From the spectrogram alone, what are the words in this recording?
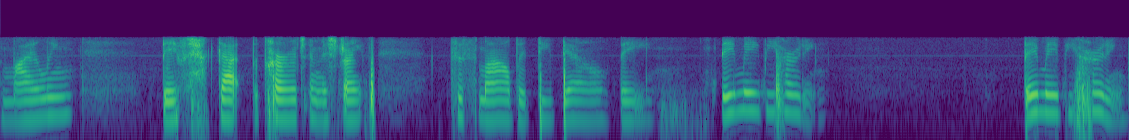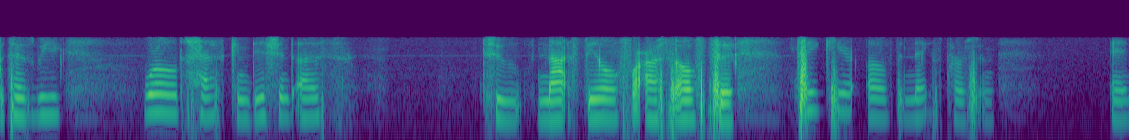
smiling. They've got the courage and the strength to smile, but deep down they they may be hurting. They may be hurting because we world has conditioned us to not feel for ourselves to take care of the next person and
